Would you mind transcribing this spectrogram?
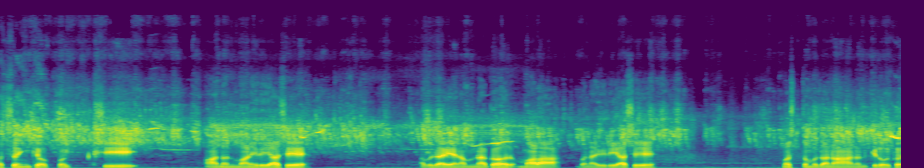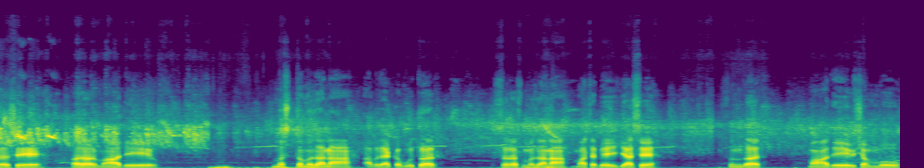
અસંખ્ય પક્ષી આનંદ માણી રહ્યા છે આ બધા એનામના ઘર માળા બનાવી રહ્યા છે મસ્ત મજાના આનંદ કિલો કરે છે હર હર મહાદેવ મસ્ત મજાના આ બધા કબૂતર. સરસ મજાના માથે બેસી ગયા છે. સુંદર. મહાદેવ, શંભુ,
